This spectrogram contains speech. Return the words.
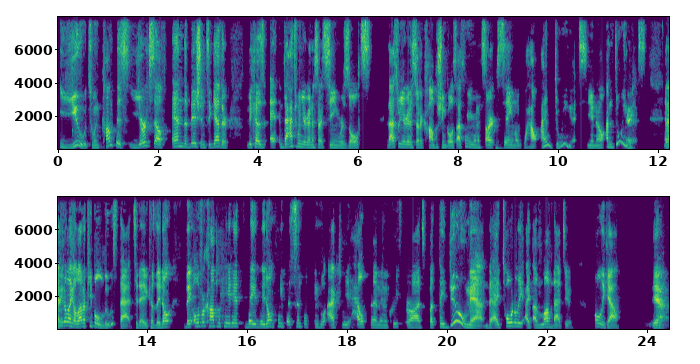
you, to encompass yourself and the vision together, because eh, that's when you're going to start seeing results. That's when you're going to start accomplishing goals. That's when you're going to start saying, like, wow, I'm doing this, you know, I'm doing right. this. And right. I feel like a lot of people lose that today because they don't they overcomplicate it. They they don't think that simple things will actually help them and increase their odds, but they do, man. I totally I, I love that, dude. Holy cow. Yeah,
